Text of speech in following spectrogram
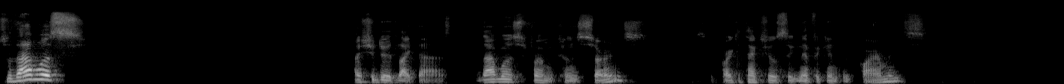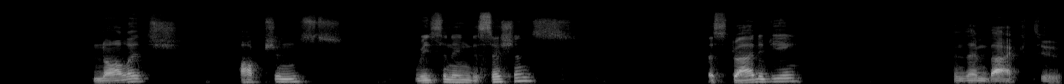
So that was, I should do it like that. That was from concerns, architectural significant requirements, knowledge, options, reasoning decisions, a strategy, and then back to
